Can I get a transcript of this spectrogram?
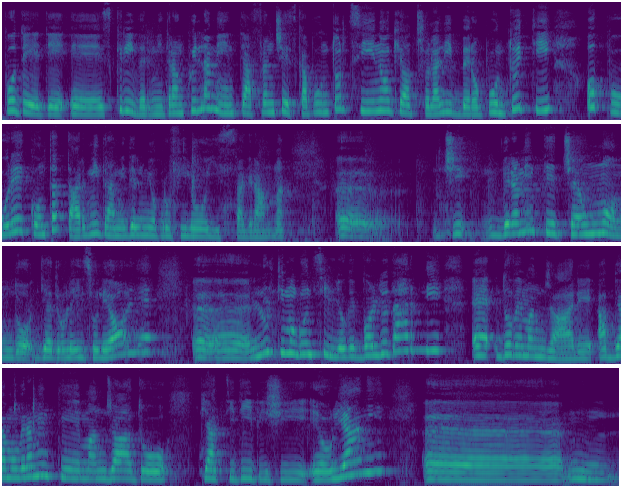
potete eh, scrivermi tranquillamente a francesca.orsino chiocciolalibero.it oppure contattarmi tramite il mio profilo Instagram. Eh, ci, veramente c'è un mondo dietro le isole Olie. Eh, l'ultimo consiglio che voglio darvi è dove mangiare. Abbiamo veramente mangiato piatti tipici eoliani. Eh, mm,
